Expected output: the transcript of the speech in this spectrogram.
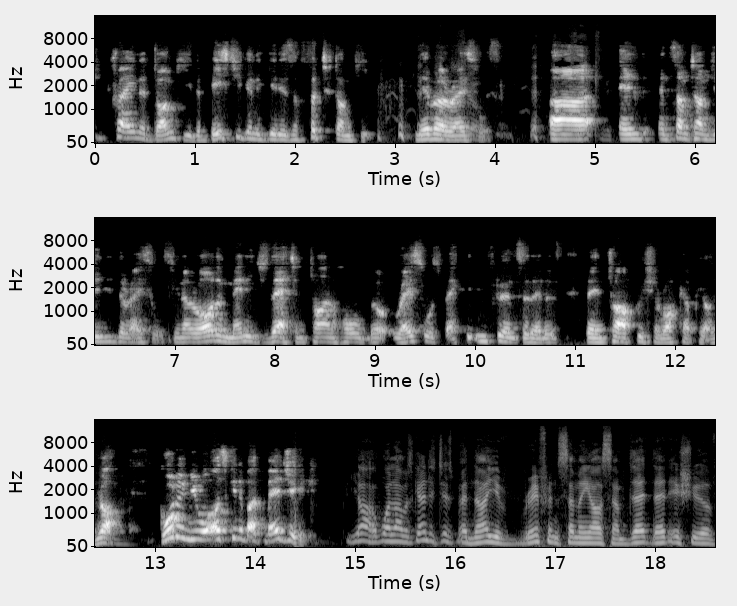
you train a donkey, the best you're going to get is a fit donkey, never a racehorse. Uh, and and sometimes you need the racehorse. You know, rather manage that and try and hold the racehorse back, the influencer that is, than try to push a rock uphill. Yeah, Gordon, you were asking about magic. Yeah, well, I was going to just, but now you've referenced something else. Um, that that issue of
